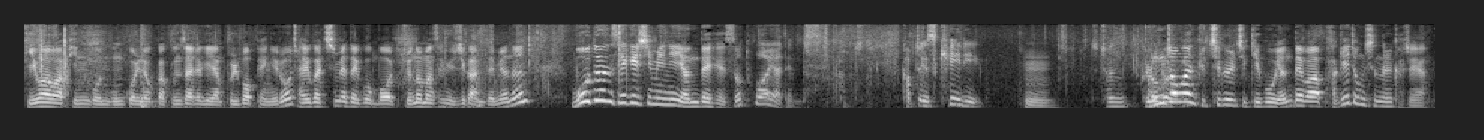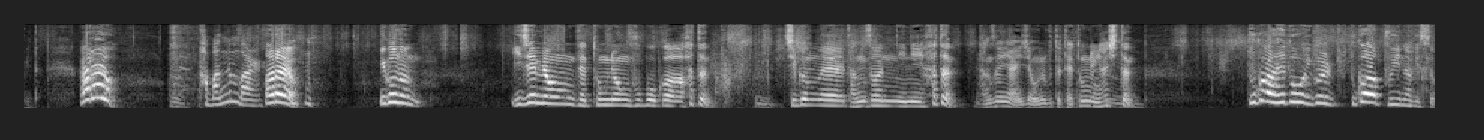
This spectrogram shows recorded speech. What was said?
기화와 빈곤, 공권력과 군사력에 의한 불법 행위로 자유가 침해되고 뭐 존엄한 유지가 안 되면은 모든 세계 시민이 연대해서 도와야 된다. 갑자기 스케일이 음. 전 공정한 규칙을 지키고 연대와 박애 정신을 가져야 합니다. 알아요. 다 맞는 말. 알아요. 이거는 이재명 대통령 후보가 하든 음. 지금의 당선인이 하든 당선인이 아니죠 오늘부터 대통령이 하시든 누가 해도 이걸 누가 부인하겠어.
